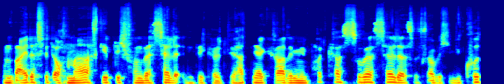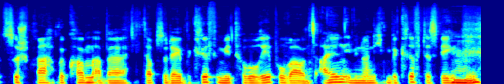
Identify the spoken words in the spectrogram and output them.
Und beides wird auch maßgeblich von Vercel entwickelt. Wir hatten ja gerade den Podcast zu Vercel, das ist, glaube ich, irgendwie kurz zur Sprache bekommen, aber ich glaube, so der Begriff irgendwie Turbo Repo war uns allen irgendwie noch nicht ein Begriff. Deswegen mhm.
